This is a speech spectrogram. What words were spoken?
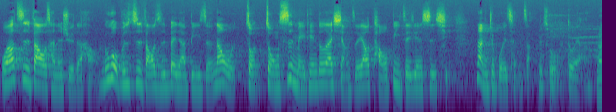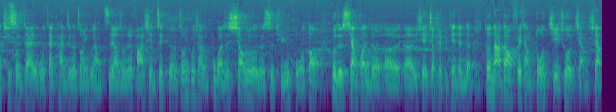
我要自发，我才能学得好。如果不是自发，我只是被人家逼着，那我总总是每天都在想着要逃避这件事情。那你就不会成长。没错，对啊。那其实，在我在看这个中医国小资料之后，就发现这个中医国小的不管是校队或者是体育活动，或者是相关的呃呃一些教学评鉴等等，都拿到非常多杰出的奖项。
